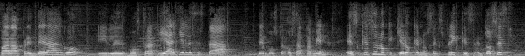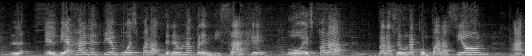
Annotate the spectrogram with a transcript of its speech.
para aprender algo y le mostrar, y alguien les está demostrando, o sea, también es que eso es lo que quiero que nos expliques. Entonces, el viajar en el tiempo es para tener un aprendizaje o es para, para hacer una comparación. A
